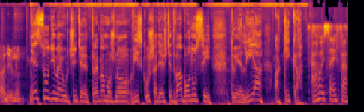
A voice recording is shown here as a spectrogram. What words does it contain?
som divný. Nesúdime určite, treba možno vyskúšať ešte dva bonusy. Tu je Lia a Kika. Ahoj Saifa.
